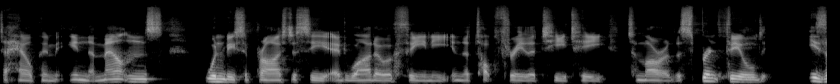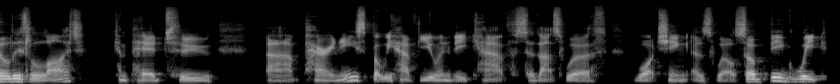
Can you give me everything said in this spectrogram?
to help him in the mountains. Wouldn't be surprised to see Edoardo Affini in the top three of the TT tomorrow. The sprint field is a little light compared to uh, Paris but we have UNV Cav, so that's worth watching as well. So a big week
